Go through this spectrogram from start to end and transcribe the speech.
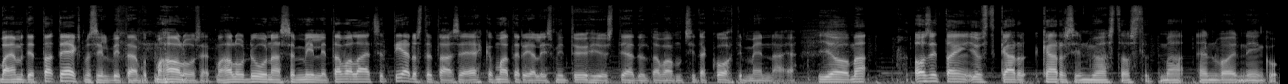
vai en mä tiedä, teekö mä sillä mitään, mutta mä haluan se, että mä haluan duunaa sen millin. Tavallaan, että se tiedostetaan se ehkä materialismin tyhjyys tietyllä tavalla, mutta sitä kohti mennään. Ja Joo, mä osittain just kär, kärsin myös tosta, että mä en voi niinku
